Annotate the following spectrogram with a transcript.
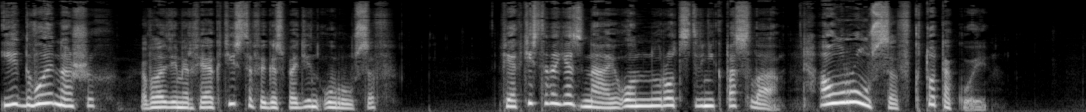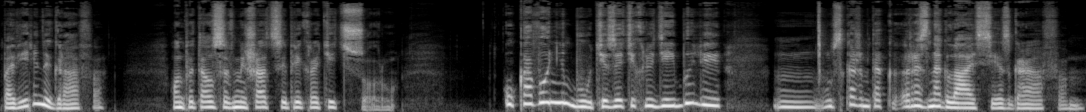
и двое наших, Владимир Феоктистов и господин Урусов. Феоктистова я знаю, он родственник посла. А Урусов кто такой? Поверенный графа. Он пытался вмешаться и прекратить ссору. У кого-нибудь из этих людей были, скажем так, разногласия с графом?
